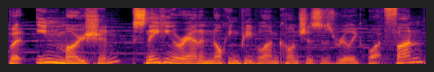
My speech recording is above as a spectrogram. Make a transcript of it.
but in motion, sneaking around and knocking people unconscious is really quite fun.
